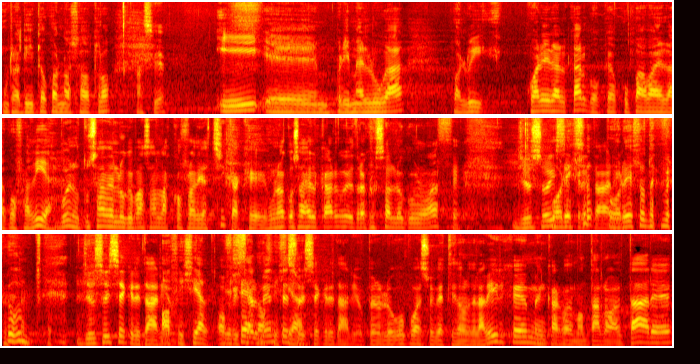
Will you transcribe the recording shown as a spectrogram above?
un ratito con nosotros. Así es. Y eh, en primer lugar, Juan Luis, ¿cuál era el cargo que ocupaba en la cofradía? Bueno, tú sabes lo que pasa en las cofradías chicas, que una cosa es el cargo y otra cosa es lo que uno hace. Yo soy secretario. por eso te pregunto. Yo soy secretario. Oficial. Oficialmente soy secretario, pero luego pues soy vestidor de la Virgen, me encargo de montar los altares.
